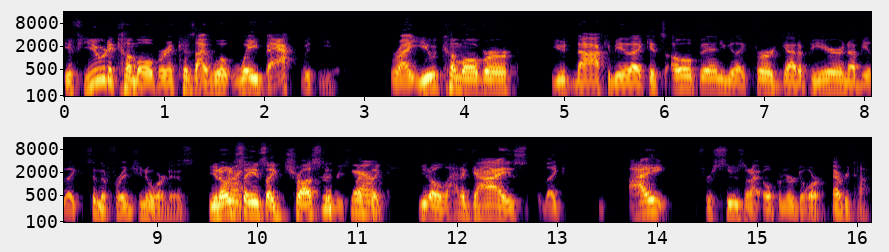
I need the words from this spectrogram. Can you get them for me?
If you were to come over, and because I went way back with you, right? You would come over, you'd knock and be like, "It's open." You'd be like, "Ferg, got a beer?" And I'd be like, "It's in the fridge. You know where it is." You know what right. I'm saying? It's like trust and mm-hmm. respect. Yeah. Like you know, a lot of guys like I for Susan, I open her door every time.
